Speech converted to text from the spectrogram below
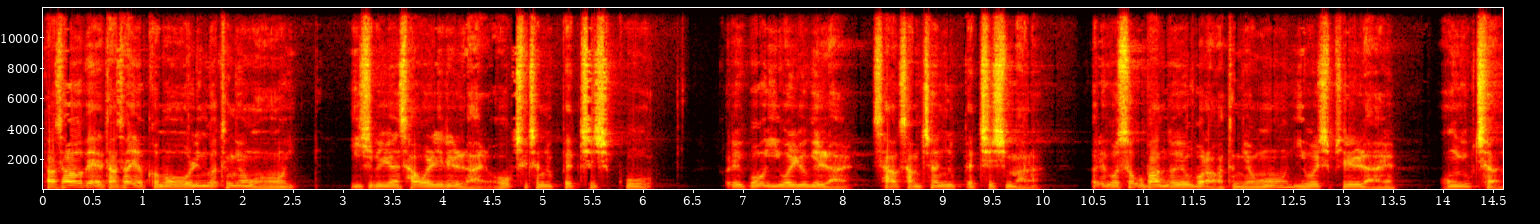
다사업의 다사역 금호 올린 같은 경우 21년 4월 1일 날 5억 7,679 그리고 2월 6일 날 4억 3,670만원. 그리고 서구 반도 요보라 같은 경우 2월 17일 날 5억 6천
